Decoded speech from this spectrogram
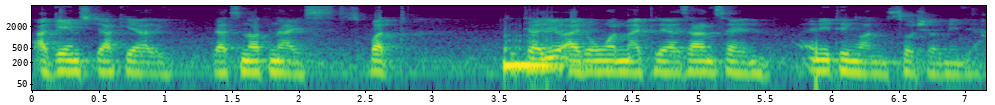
Against Jackie Ali. That's not nice. But to tell you, I don't want my players answering anything on social media.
